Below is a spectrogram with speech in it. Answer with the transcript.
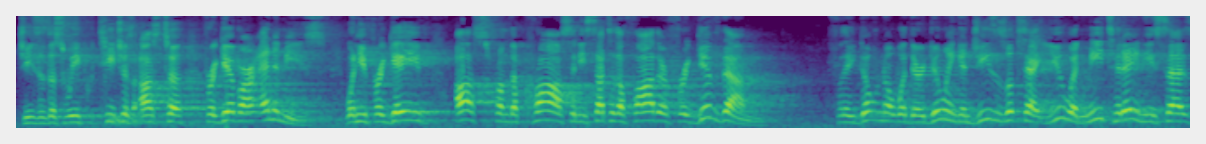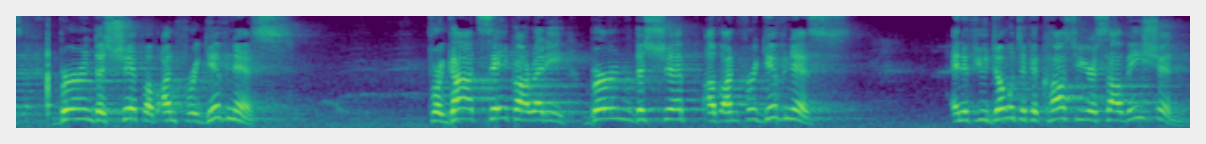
Jesus this week teaches us to forgive our enemies when he forgave us from the cross and he said to the Father, Forgive them, for they don't know what they're doing. And Jesus looks at you and me today and he says, Burn the ship of unforgiveness. For God's sake already, burn the ship of unforgiveness. And if you don't, it could cost you your salvation.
